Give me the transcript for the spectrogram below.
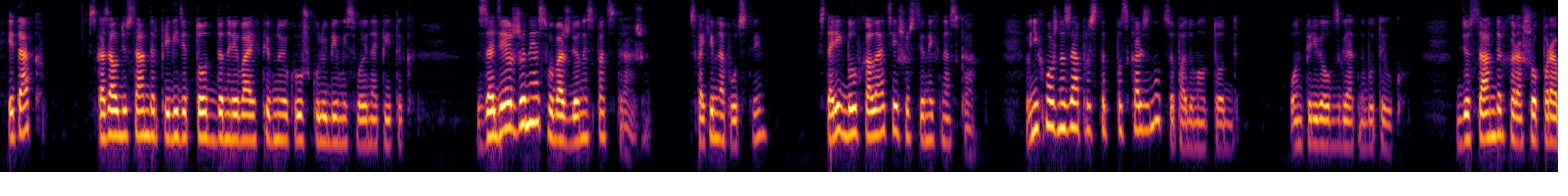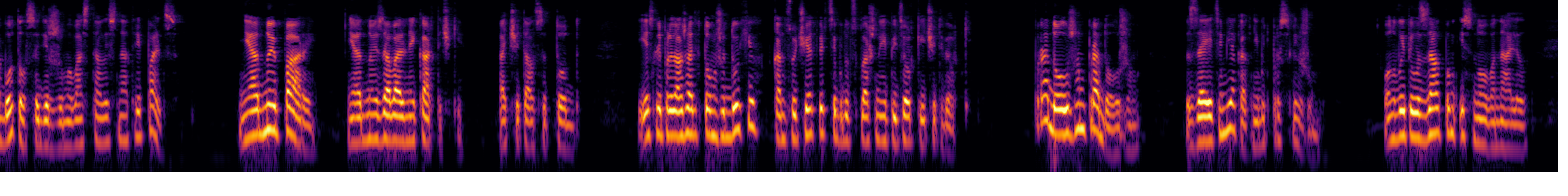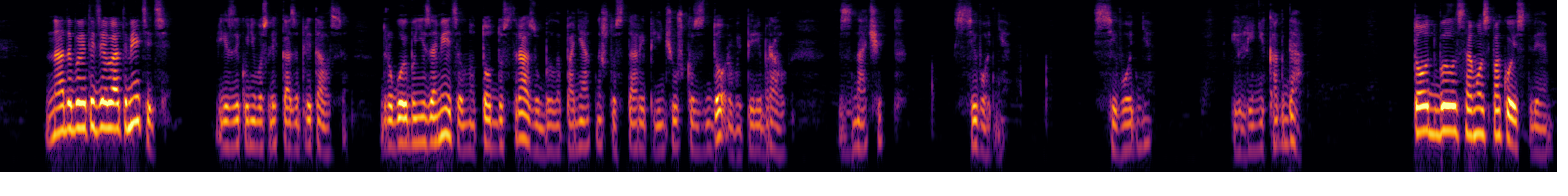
Итак, — сказал Дюсандер при виде Тодда, наливая в пивную кружку любимый свой напиток, — задержанный освобожден из-под стражи. С каким напутствием? Старик был в халате и шерстяных носках. В них можно запросто поскользнуться, — подумал Тодд. Он перевел взгляд на бутылку. Дюсандер хорошо поработал, содержимого осталось на три пальца. — Ни одной пары, ни одной завальной карточки, — отчитался Тодд. Если продолжать в том же духе, к концу четверти будут сплошные пятерки и четверки. Продолжим, продолжим. За этим я как-нибудь прослежу. Он выпил залпом и снова налил. Надо бы это дело отметить. Язык у него слегка заплетался. Другой бы не заметил, но Тодду сразу было понятно, что старый пьянчушка здорово перебрал. Значит, сегодня. Сегодня или никогда. Тот был само спокойствие.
